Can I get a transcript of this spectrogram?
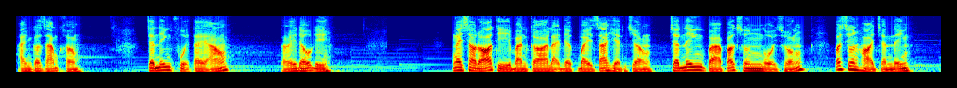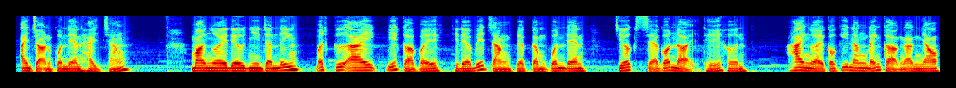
Anh có dám không? Trần Ninh phủi tay áo. Tới đấu đi. Ngay sau đó thì bàn cờ lại được bày ra hiện trường. Trần Ninh và Park Sun ngồi xuống. Park Sun hỏi Trần Ninh, anh chọn quân đen hay trắng? Mọi người đều nhìn Trần Ninh, bất cứ ai biết cờ vây thì đều biết rằng việc cầm quân đen trước sẽ có lợi thế hơn. Hai người có kỹ năng đánh cờ ngang nhau,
